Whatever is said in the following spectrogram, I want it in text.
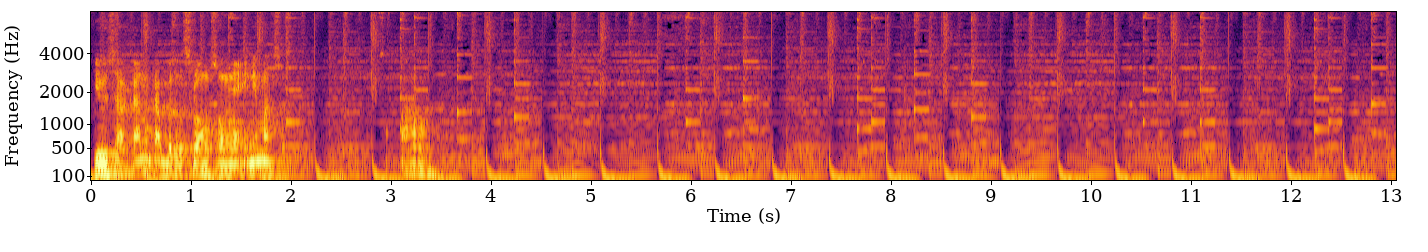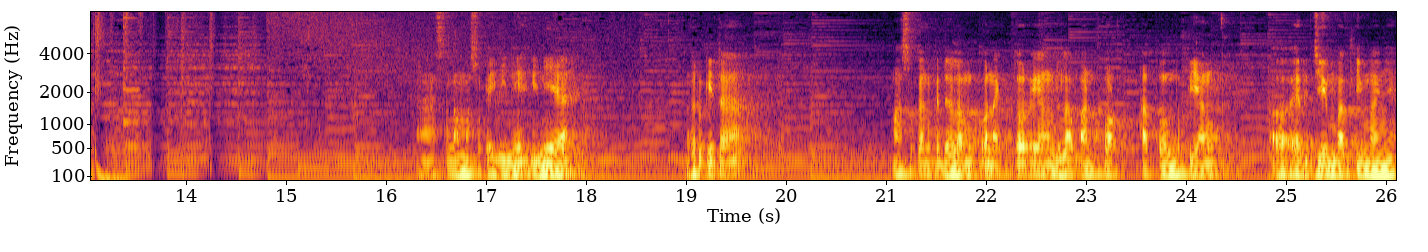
Diusahakan kabel selongsongnya ini masuk separuh setelah masuk kayak gini gini ya. Baru kita masukkan ke dalam konektor yang 8 port atau untuk yang uh, RJ45 nya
